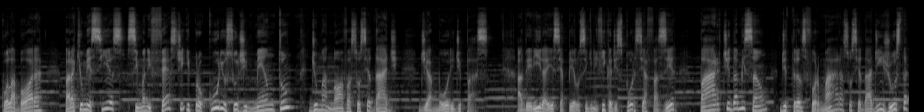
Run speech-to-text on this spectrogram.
colabora para que o Messias se manifeste e procure o surgimento de uma nova sociedade de amor e de paz. Aderir a esse apelo significa dispor-se a fazer parte da missão de transformar a sociedade injusta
